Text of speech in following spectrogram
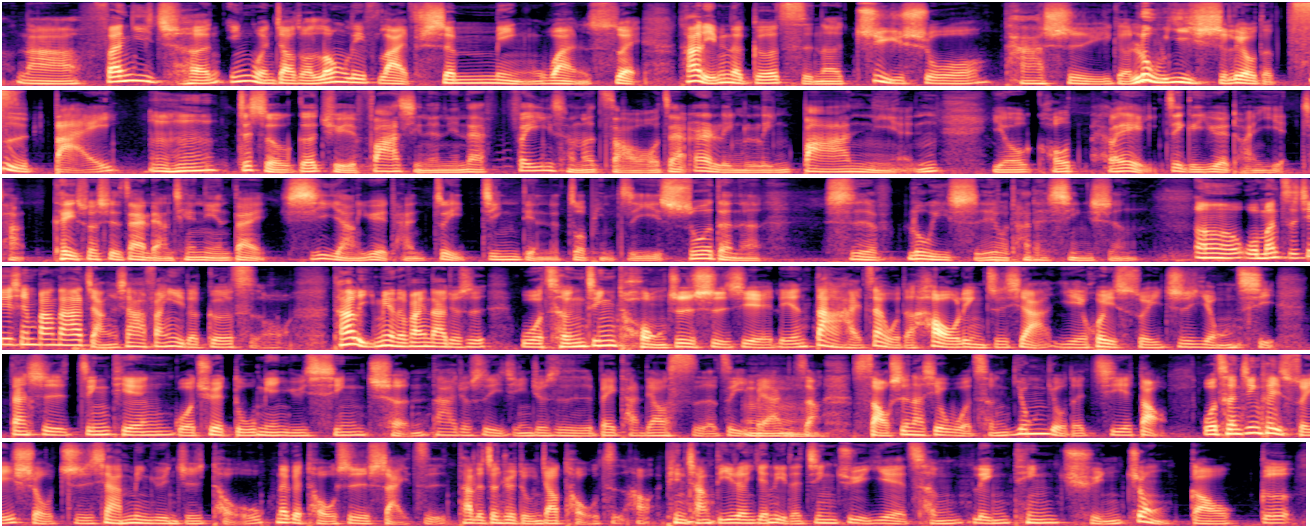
那翻译成英文叫做《Long Live Life》，生命万岁。它里面的歌词呢，据说它是一个路易十六的自白。嗯哼，这首歌曲发行的年代非常的早哦，在二零零八年由 Coldplay 这个乐团演唱。可以说是在两千年代西洋乐坛最经典的作品之一，说的呢是路易十六他的心声。嗯、呃，我们直接先帮大家讲一下翻译的歌词哦。它里面的翻译大概就是：我曾经统治世界，连大海在我的号令之下也会随之涌起。但是今天我却独眠于星辰，大概就是已经就是被砍掉死了，自己被安葬。扫视那些我曾拥有的街道，我曾经可以随手掷下命运之头，那个头是骰子，它的正确读音叫骰子。好，品尝敌人眼里的京剧，也曾聆听群众高歌，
